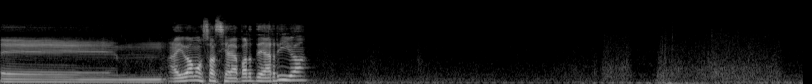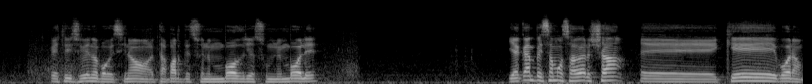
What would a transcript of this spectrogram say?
Eh... Ahí vamos hacia la parte de arriba. Estoy subiendo porque si no, esta parte es un embodrio, es un embole. Y acá empezamos a ver ya eh, que, bueno,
